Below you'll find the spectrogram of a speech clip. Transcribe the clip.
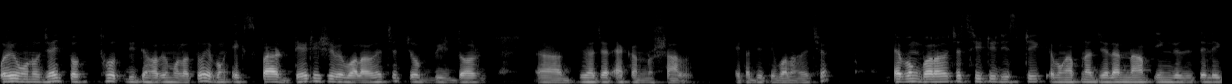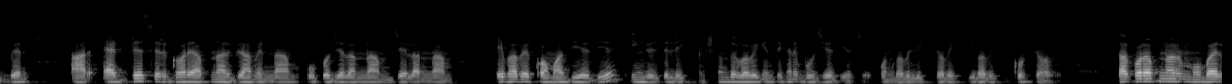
ওই অনুযায়ী তথ্য দিতে হবে মূলত এবং এক্সপায়ার ডেট হিসেবে বলা হয়েছে ২৪/১০ আ ২০৫১ সাল। এটা দিতে বলা হয়েছে। এবং বলা হয়েছে সিটি, ডিস্ট্রিক্ট এবং আপনার জেলার নাম ইংরেজিতে লিখবেন। আর অ্যাড্রেসের ঘরে আপনার গ্রামের নাম, উপজেলার নাম, জেলার নাম এভাবে কমা দিয়ে, দিয়ে ইংরেজিতে লিখবেন। সুন্দরভাবে কিন্তু এখানে বুঝিয়ে দিয়েছে কোনভাবে লিখতে হবে, কীভাবে কি করতে হবে। তারপর আপনার মোবাইল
